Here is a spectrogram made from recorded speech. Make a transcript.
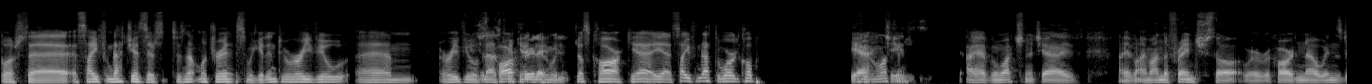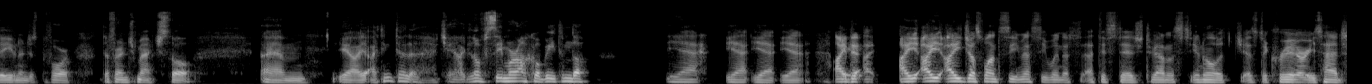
But uh, aside from that, yes, there's there's not much racing. We get into a review, um, a review of Just last Cork, weekend. really. we'll- just Cork, yeah, yeah. Aside from that, the World Cup. yeah, been watching? geez. I have been watching it. Yeah, I've, I've, I'm on the French, so we're recording now Wednesday evening, just before the French match. So, um, yeah, I, I think they'll. Uh, gee, I'd love to see Morocco beat them though. Yeah, yeah, yeah, yeah. I, I, I, I, just want to see Messi win it at this stage. To be honest, you know, just the career he's had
